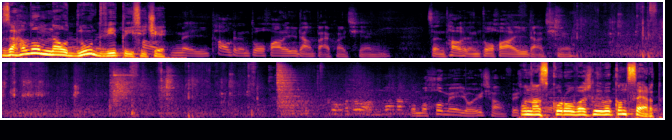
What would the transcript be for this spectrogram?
загалом на одну-дві тисячі. 每一套可能多花了一两百块钱，整套可能多花了一两千。 我们后面有一场非 У нас скоро важливий концерт.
